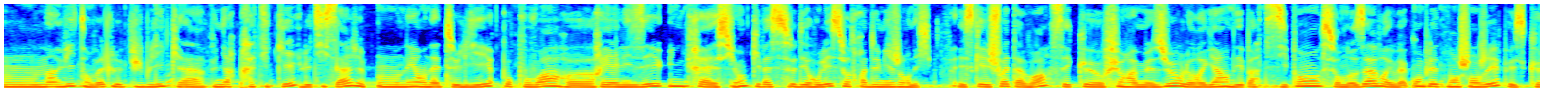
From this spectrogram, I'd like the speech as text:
on invite en fait le public à venir pratiquer le tissage. On est en atelier pour pouvoir euh, réaliser une création qui va se dérouler sur trois demi-journées. Et ce qui est chouette à voir, c'est qu'au fur et à mesure, le regard des participants sur nos œuvres il va complètement changer puisque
